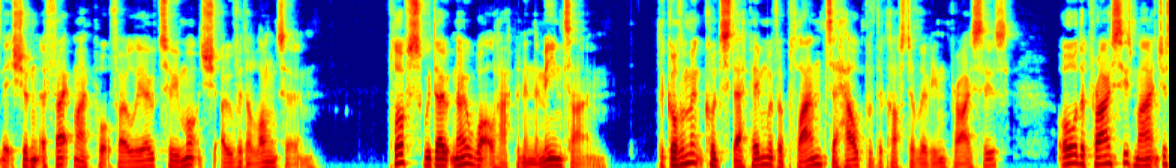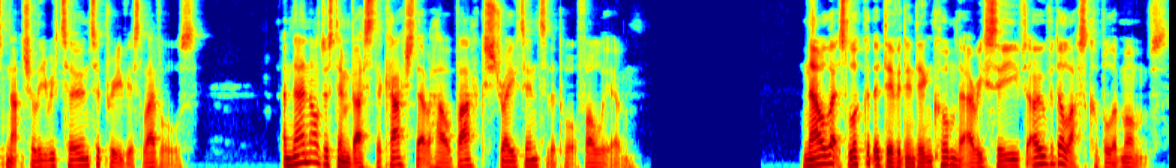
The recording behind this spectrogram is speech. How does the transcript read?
it shouldn't affect my portfolio too much over the long term. Plus, we don't know what will happen in the meantime. The government could step in with a plan to help with the cost of living prices, or the prices might just naturally return to previous levels. And then I'll just invest the cash that were held back straight into the portfolio. Now let's look at the dividend income that I received over the last couple of months.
